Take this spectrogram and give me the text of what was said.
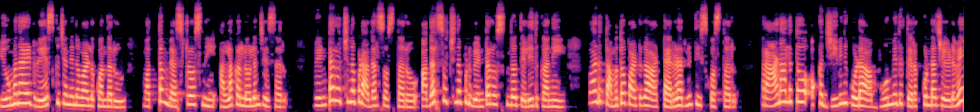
హ్యూమనాయిడ్ రేస్కు చెందిన వాళ్ళు కొందరు మొత్తం వెస్ట్రోస్ని అల్లకల్లోలం చేశారు. వింటర్ వచ్చినప్పుడు అదర్స్ వస్తారో అదర్స్ వచ్చినప్పుడు వింటర్ వస్తుందో తెలియదు కానీ వాళ్ళు తమతో పాటుగా టెర్రర్ని తీసుకొస్తారు. ప్రాణాలతో ఒక జీవిని కూడా భూమి మీద తిరగకుండా చేయడమే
